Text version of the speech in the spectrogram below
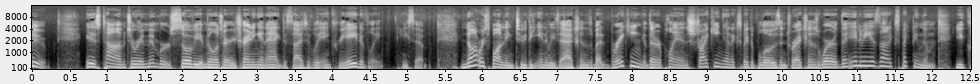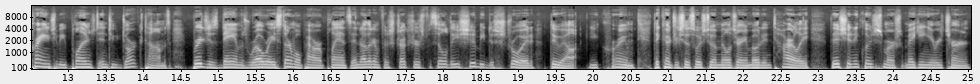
II. It is time to remember Soviet military training and act decisively and creatively he said. Not responding to the enemy's actions, but breaking their plans, striking unexpected blows in directions where the enemy is not expecting them. Ukraine should be plunged into dark times. Bridges, dams, railways, thermal power plants, and other infrastructure facilities should be destroyed throughout Ukraine. The country should switch to a military mode entirely. This should include Smersh making a return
